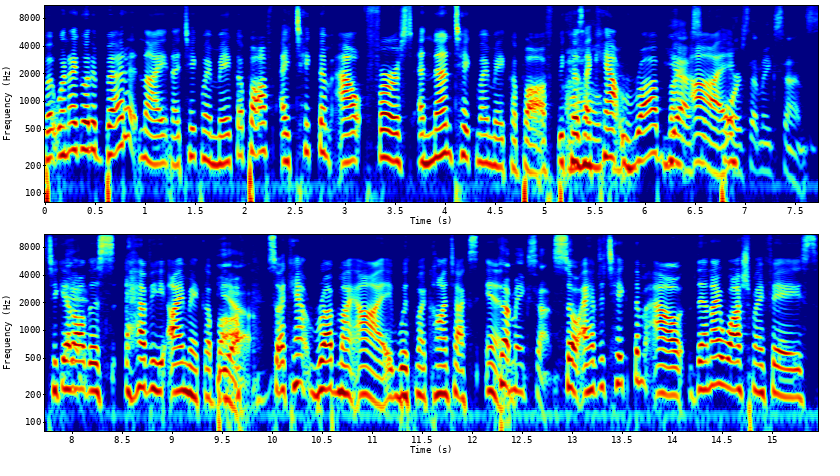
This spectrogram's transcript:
But when I go to bed at night and I take my makeup off, I take them out first and then take my makeup off because I Oh, can't okay. rub my yes, eye. Yes, of course, that makes sense. to get Yeah, all this heavy eye makeup Yeah. off. So I can't rub my eye with my contacts in. That makes sense. So I have to take them out. Then I wash my face.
